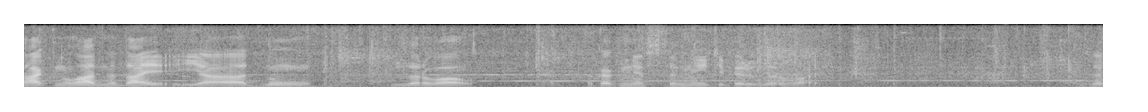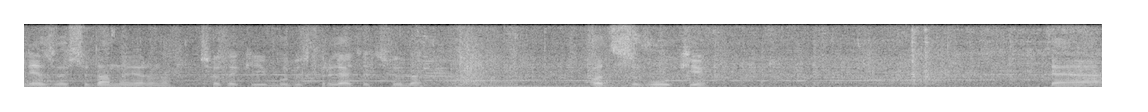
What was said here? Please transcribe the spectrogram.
Так, ну ладно, да, я- одну взорвал. А как мне остальные теперь взорвать? Залезу сюда, наверное, все-таки и буду стрелять отсюда. Под звуки. Так.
